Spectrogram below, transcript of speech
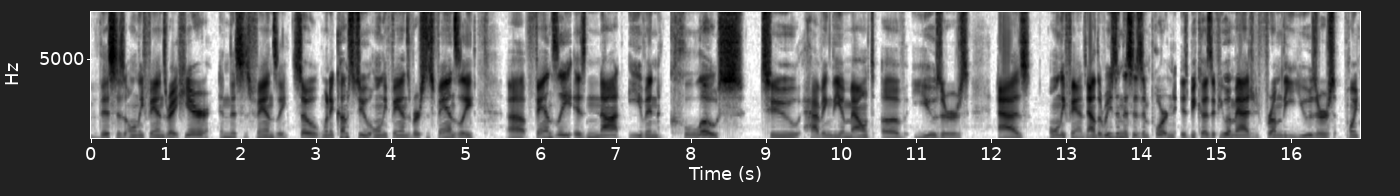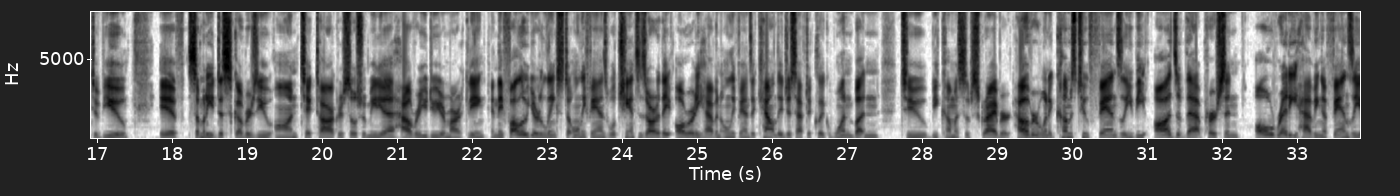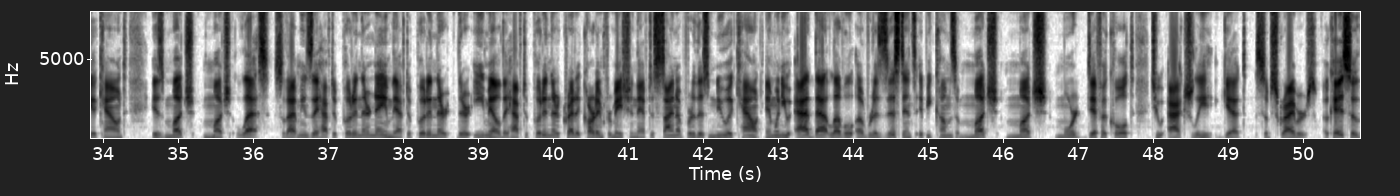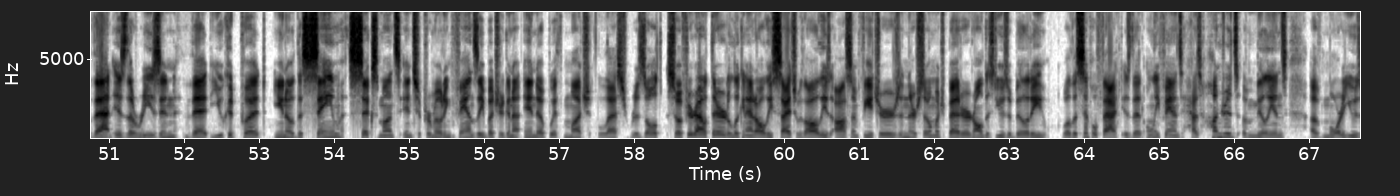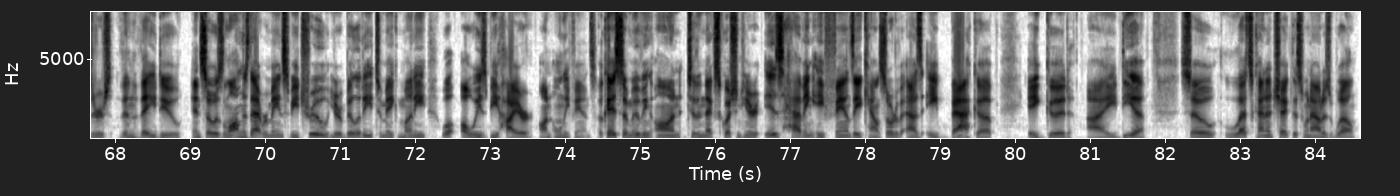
This is OnlyFans right here, and this is Fansly. So when it comes to OnlyFans versus Fansly, uh, Fansly is not even close to having the amount of users as OnlyFans. Now, the reason this is important is because if you imagine from the user's point of view, if somebody discovers you on TikTok or social media, however you do your marketing, and they follow your links to OnlyFans, well, chances are they already have an OnlyFans account. They just have to click one button to become a subscriber. However, when it comes to Fansly, the odds of that person already having a Fansly account is much, much less. So that means they have to put in their name, they have to put in their, their email, they have to put in their credit card information, they have to sign up for this new account. And when you add that level of resistance, it becomes much, much more difficult to actually get subscribers. Okay, so that is the reason that you could put, you know, the same six months into promoting Fansly, but you're gonna end up with much less results. So if you're out there looking at all these sites with all these awesome features and they're so much better and all this usability? Well, the simple fact is that OnlyFans has hundreds of millions of more users than they do. And so as long as that remains to be true, your ability to make money will always be higher on OnlyFans. Okay, so moving on to the next question here, is having a Fansly account sort of as a backup a good idea? So let's kind of check this one out as well.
